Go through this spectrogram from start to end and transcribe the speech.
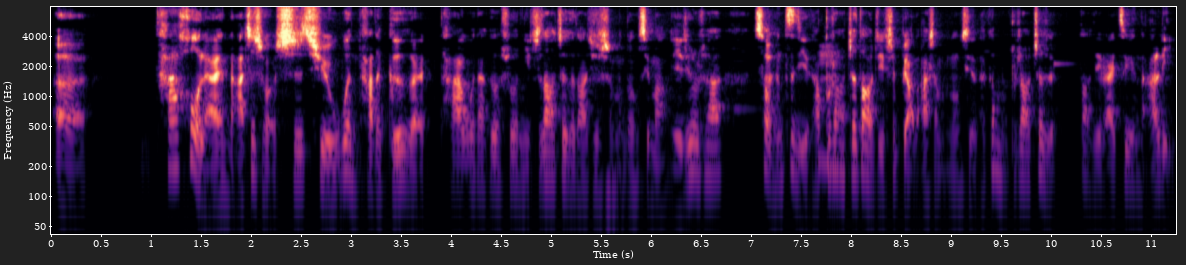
呃， 他后来拿这首诗去问他的哥哥，他问他哥哥说：“你知道这个到底是什么东西吗？”也就是说，孝雄自己他不知道这到底是表达什么东西，他根本不知道这到底来自于哪里。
